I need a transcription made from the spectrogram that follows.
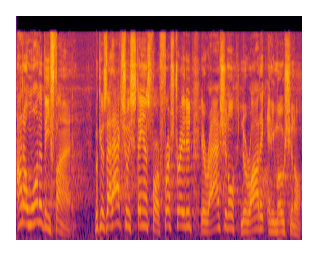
I don't want to be fine because that actually stands for frustrated, irrational, neurotic, and emotional.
